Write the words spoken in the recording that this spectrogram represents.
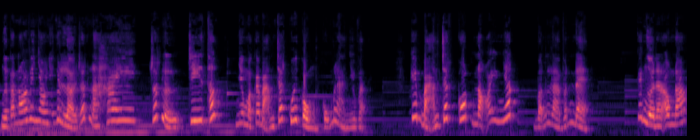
Người ta nói với nhau những cái lời rất là hay, rất là tri thức, nhưng mà cái bản chất cuối cùng cũng là như vậy. Cái bản chất cốt lõi nhất vẫn là vấn đề cái người đàn ông đó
